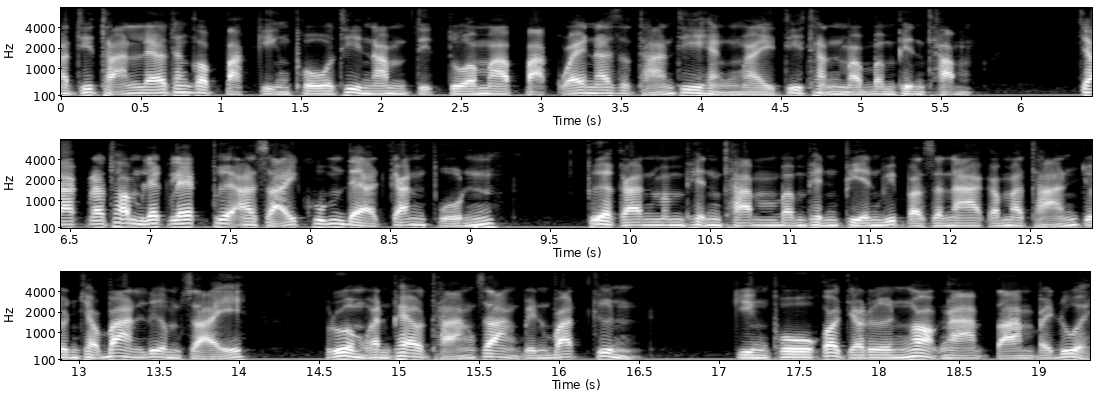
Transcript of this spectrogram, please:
อธิษฐานแล้วท่านก็ปักกิ่งโพที่นำติดตัวมาปักไว้ณสถานที่แห่งใหม่ที่ท่านมาบำเพ็ญธรรม จากกระท่อมเล็กๆ เพื่ออาศัยคุ้มแดดกันฝนเพื่อการบำเพ็ญธรรมบำเพ็ญเพียรวิปัสสนากรรมฐานจนชาวบ้านเลื่อมใส ร่วมกันแผ่วถางสร้างเป็นวัดขึ้น กิ่งโพก็เจริญงอกงามตามไปด้วย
